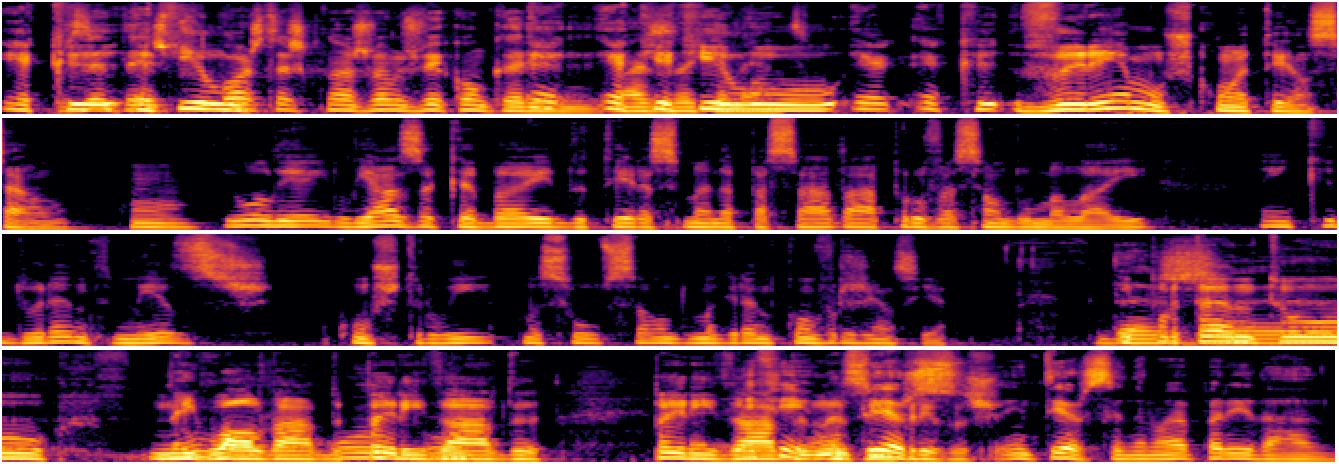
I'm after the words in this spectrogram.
É que aquilo, propostas que nós vamos ver com carinho. É, é que aquilo é, é, que veremos com atenção. Hum. Eu, aliás, acabei de ter a semana passada a aprovação de uma lei em que durante meses construí uma solução de uma grande convergência. Das, e, portanto, na igualdade, um, paridade, um, paridade enfim, nas um terço, empresas. Em terço, ainda não é paridade,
